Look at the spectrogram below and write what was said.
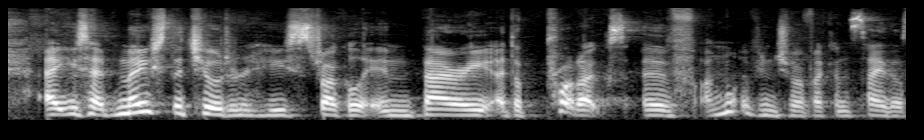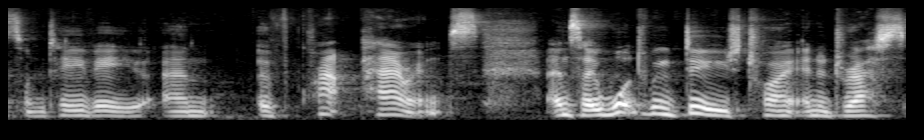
uh, you said most of the children who struggle in Bury are the products of, I'm not even sure if I can say this on TV, um, of crap parents. And so what do we do to try and address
